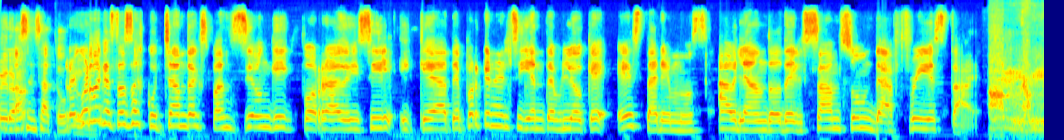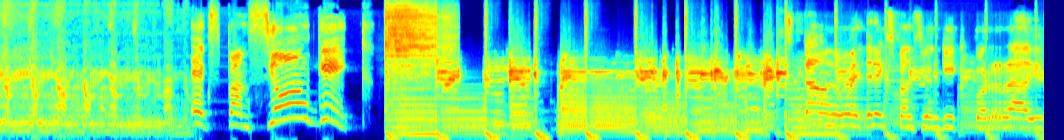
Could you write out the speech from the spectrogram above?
era- más sensato. Recuerda que estás escuchando Expansión Geek por Radio Isil y quédate porque en el siguiente bloque estaremos hablando del Samsung Da Freestyle. Expansión Geek. Estamos de vuelta en Expansión Geek por Radio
